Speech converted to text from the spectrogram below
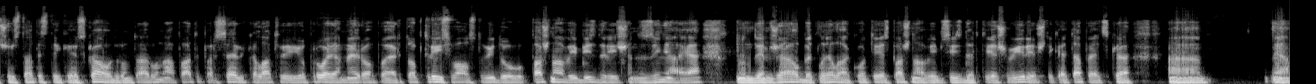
šī statistika ir skaudra un tā runā pati par sevi, ka Latvija joprojām Eiropā ir top 3 valstu vidū pašnāvību izdarīšanas ziņā. Jā. Un, diemžēl, bet lielākoties pašnāvības izdara tieši vīrieši tikai tāpēc, ka. Uh, Jā,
